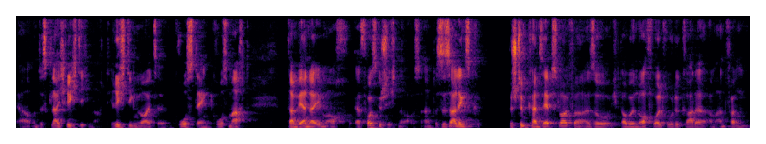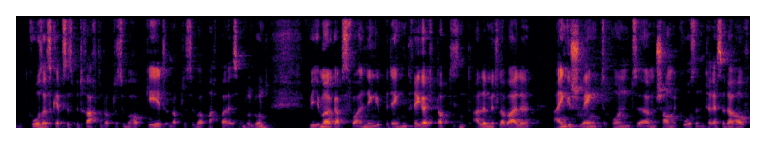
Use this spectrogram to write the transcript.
ja, und es gleich richtig macht, die richtigen Leute groß denkt, groß macht, dann werden da eben auch Erfolgsgeschichten raus. Ne? Das ist allerdings bestimmt kein Selbstläufer. Also ich glaube, Northvolt wurde gerade am Anfang mit großer Skepsis betrachtet, ob das überhaupt geht und ob das überhaupt machbar ist und und und. Wie immer gab es vor allen Dingen Bedenkenträger. Ich glaube, die sind alle mittlerweile eingeschwenkt und ähm, schauen mit großem Interesse darauf.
